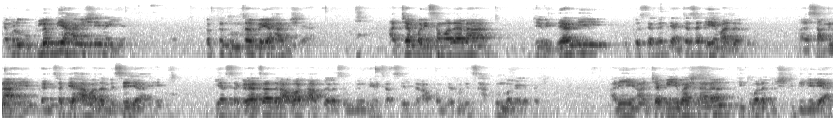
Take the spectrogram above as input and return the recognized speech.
त्यामुळे उपलब्धी हा विषय नाही आहे फक्त तुमचा वेळ हा विषय आहे. आजच्या परिसंवादाला जे विद्यार्थी उपस्थित आहेत त्यांच्यासाठी हे माझं सांगणं आहे. त्यांच्यासाठी हा माझा मेसेज आहे. या सगळ्याचा जर आवाका आपल्याला समजून घ्यायचा असेल तर आपण त्यामध्ये झाकून बघायला पाहिजे. आणि आजच्या बीज भाषणानं ती तुम्हाला दृष्टी दिलेली आहे.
